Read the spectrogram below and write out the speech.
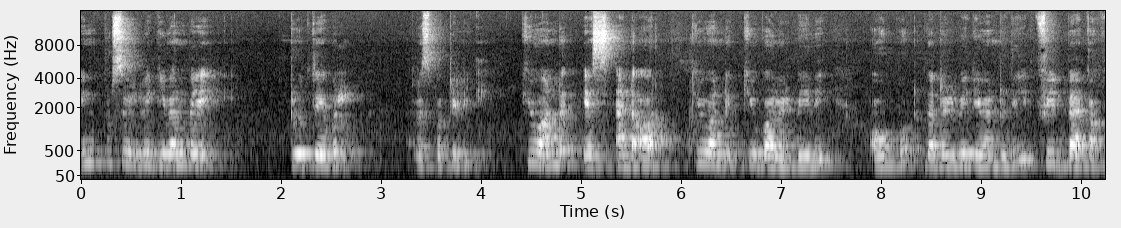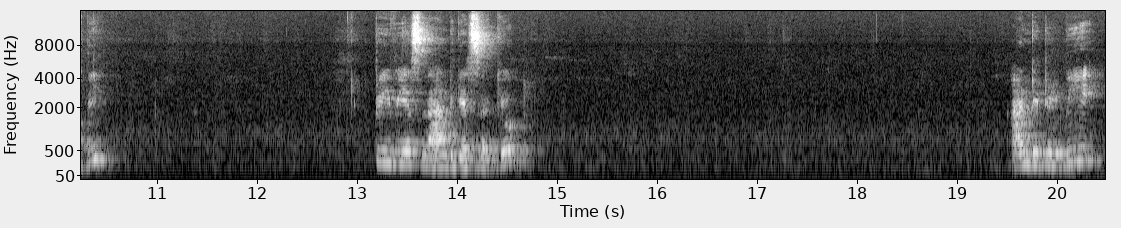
inputs will be given by truth table respectively q and s and r q and q bar will be the output that will be given to the feedback of the previous NAND gate circuit and it will be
